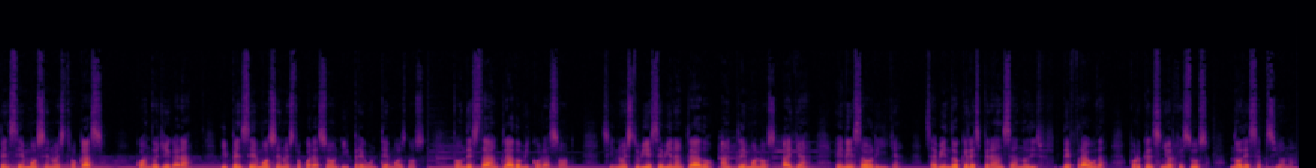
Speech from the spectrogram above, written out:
Pensemos en nuestro caso, cuándo llegará. Y pensemos en nuestro corazón y preguntémonos, ¿dónde está anclado mi corazón? Si no estuviese bien anclado, anclémonos allá, en esa orilla, sabiendo que la esperanza no defrauda, porque el Señor Jesús no decepciona.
